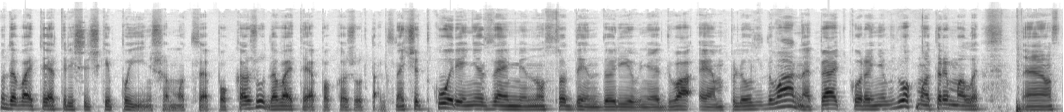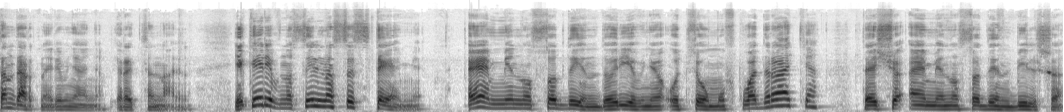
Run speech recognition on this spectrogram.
Ну, давайте я трішечки по-іншому це покажу. Давайте я покажу так. Значить, корінь із m мінус 1 дорівнює 2m плюс 2 на 5 коренів 2 ми отримали е, стандартне рівняння раціональне, яке рівносильно системі. M-1 дорівнює оцьому в квадраті, те, що m-1 більше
